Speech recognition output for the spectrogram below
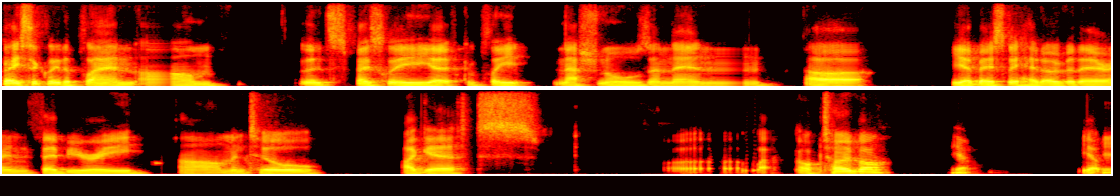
basically the plan. Um, it's basically yeah, complete nationals and then uh, yeah, basically head over there in February um until I guess uh, like October. Yep. Yep. Yeah.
